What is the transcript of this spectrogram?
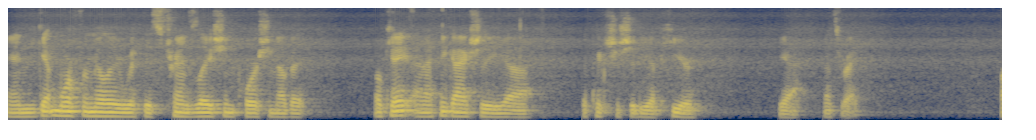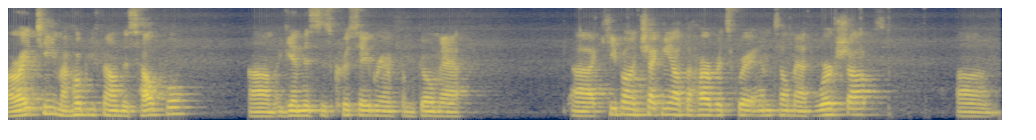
and you get more familiar with this translation portion of it. Okay, and I think I actually, uh, the picture should be up here. Yeah, that's right. All right, team, I hope you found this helpful. Um, again, this is Chris Abraham from GOHmath. Uh, keep on checking out the Harvard Square MTEL Math workshops. Um,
